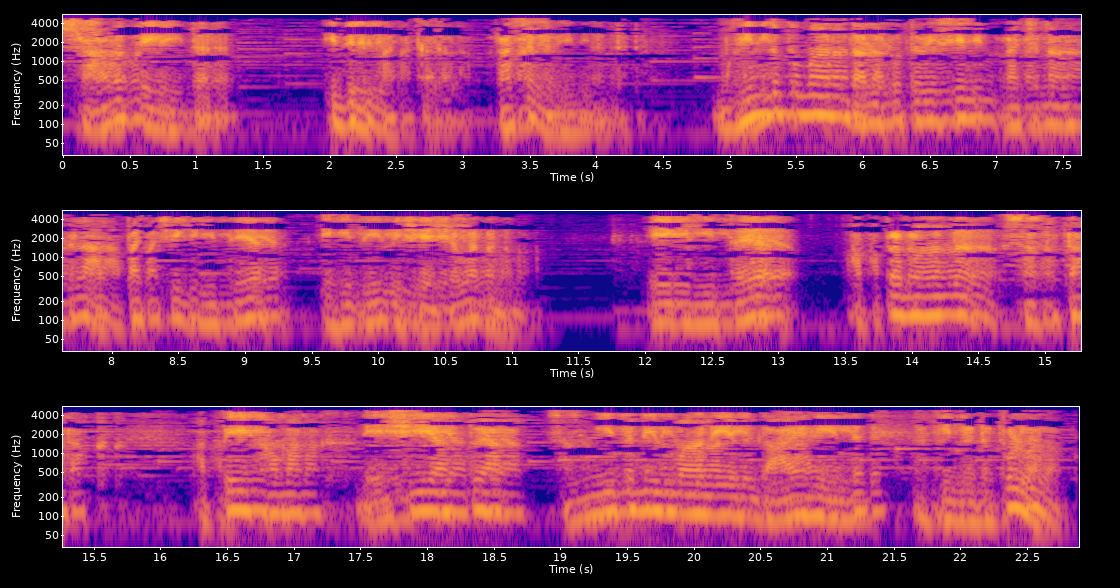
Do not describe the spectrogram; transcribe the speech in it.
ශ්‍රාවකීන්ට ඉදිරිපත් කළා. රස විඳින්නට. මහින්ද කුමාර දලපොත විසින් රචනා කළ අපච්චි ගීතය එහිදී විශේෂ වනවා. ඒ ගීතය අප්‍රමාණ සතුටක් අපේ කමක් දේශීයත්වයක් සංගීත නිර්මාණයේ ගායනයේද දකින්නට පුළුවන්.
